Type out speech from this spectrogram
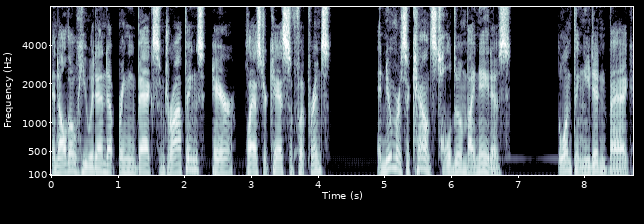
and although he would end up bringing back some droppings, hair, plaster casts of footprints, and numerous accounts told to him by natives, the one thing he didn't bag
